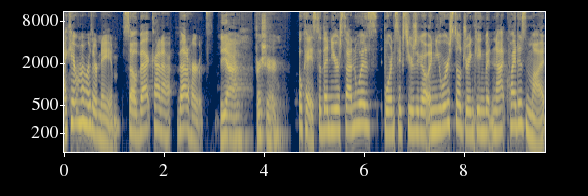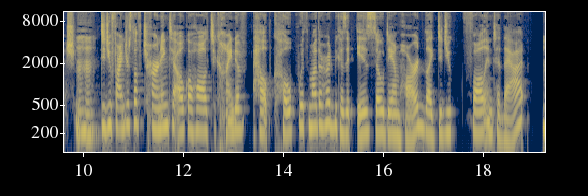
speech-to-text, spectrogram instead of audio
I can't remember their name. So that kind of, that hurts. Yeah, for sure. Okay, so then your son was born six years ago and you were still drinking, but not quite as much. Mm-hmm. Did you find yourself turning to alcohol to kind of help cope with motherhood because it is so damn hard? Like, did you fall into that?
